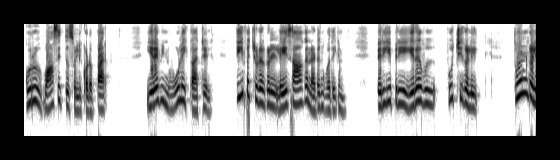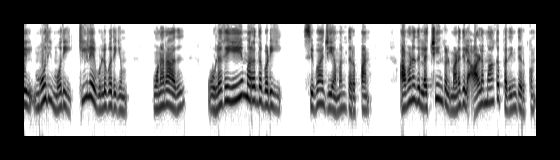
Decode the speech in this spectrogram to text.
குரு வாசித்து சொல்லிக் கொடுப்பார். இரவின் ஊளை காற்றில் தீபச்சுடர்கள் லேசாக நடுங்குவதையும் பெரிய பெரிய இரவு பூச்சிகளில் தூண்களில் மோதி மோதி கீழே விழுவதையும் உணராது உலகையே மறந்தபடி சிவாஜி அமர்ந்திருப்பான். அவனது லட்சியங்கள் மனதில் ஆழமாக பதிந்திருக்கும்.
